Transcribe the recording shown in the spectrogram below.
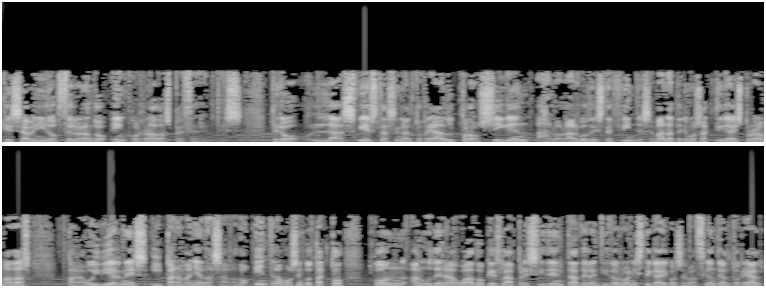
que se ha venido celebrando en jornadas precedentes. Pero las fiestas en Alto Real prosiguen a lo largo de este fin de semana. Tenemos actividades programadas para hoy viernes y para mañana sábado. Entramos en contacto con Almudena Aguado, que es la presidenta de la entidad urbanística de conservación de Alto Real.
